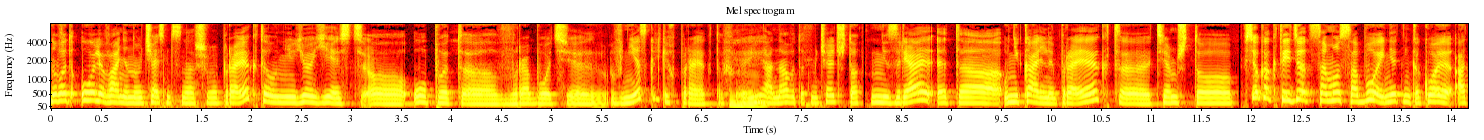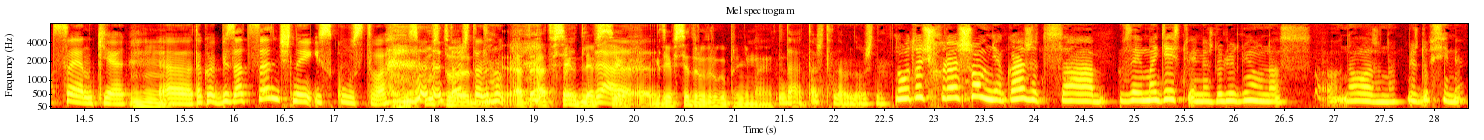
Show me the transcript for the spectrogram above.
Ну вот Оля Ванина, участница нашего проекта, проекта, у нее есть э, опыт э, в работе в нескольких проектах, mm-hmm. и она вот отмечает, что не зря это уникальный проект э, тем, что все как-то идет само собой, нет никакой оценки, mm-hmm. такое безоценочное искусство. Искусство то, что нам... от, от всех для да. всех, где все друг друга принимают. Да, то, что нам нужно. Ну вот очень хорошо, мне кажется, взаимодействие между людьми у нас налажено, между всеми,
